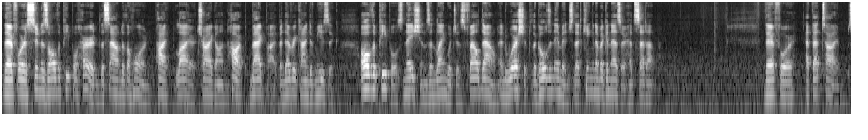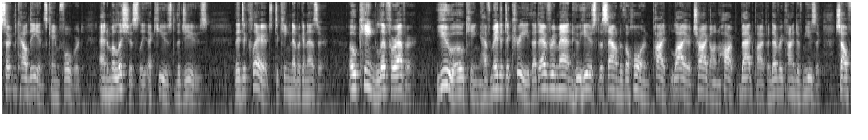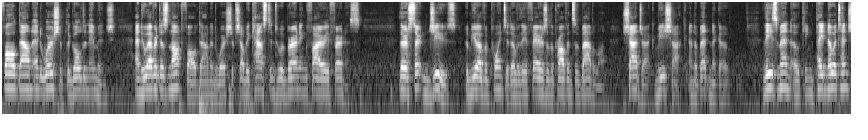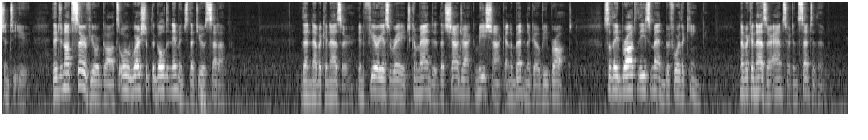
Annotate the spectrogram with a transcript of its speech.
Therefore, as soon as all the people heard the sound of the horn, pipe, lyre, trigon, harp, bagpipe, and every kind of music, all the peoples, nations, and languages fell down and worshipped the golden image that King Nebuchadnezzar had set up. Therefore, at that time, certain Chaldeans came forward and maliciously accused the Jews. They declared to King Nebuchadnezzar, O king, live forever! You, O king, have made a decree that every man who hears the sound of the horn, pipe, lyre, trigon, harp, bagpipe, and every kind of music shall fall down and worship the golden image, and whoever does not fall down and worship shall be cast into a burning fiery furnace. There are certain Jews whom you have appointed over the affairs of the province of Babylon Shadrach, Meshach, and Abednego. These men, O king, pay no attention to you. They do not serve your gods or worship the golden image that you have set up. Then Nebuchadnezzar, in furious rage, commanded that Shadrach, Meshach, and Abednego be brought. So they brought these men before the king. Nebuchadnezzar answered and said to them,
